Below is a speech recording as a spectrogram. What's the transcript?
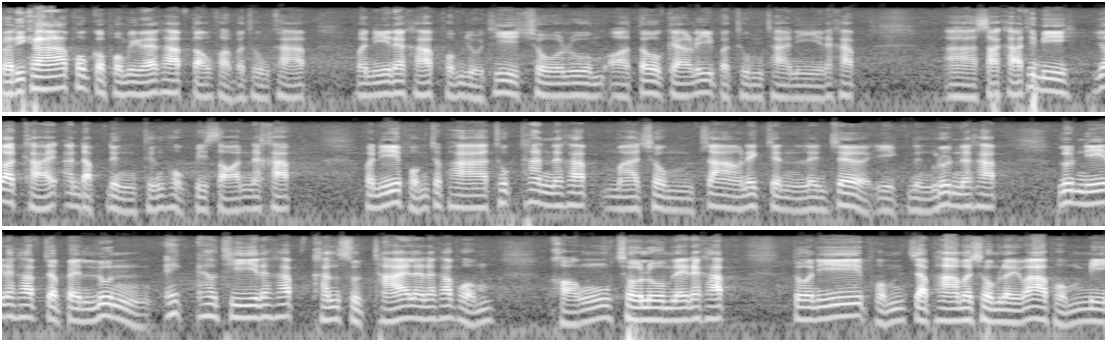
สวัสดีครับ พบกับผมอีกแล้วครับ ตองฝอดปทุมครับ วันนี้นะครับผมอยู่ที่โชว์รูมออโต้แกลลี่ปทุมธานีนะครับาสาขาที่มียอดขายอันดับ 1 ถึง 6 ปีซ้อนนะครับ วันนี้ผมจะพาทุกท่านนะครับ มาชมเจ้า Next Gen Ranger อีก 1 รุ่นนะครับ รุ่นนี้นะครับจะเป็นรุ่น XLT นะครับ คันสุดท้ายแล้วนะครับผมของโชว์รูมเลยนะครับ ตัวนี้ผมจะพามาชมเลยว่าผมมี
